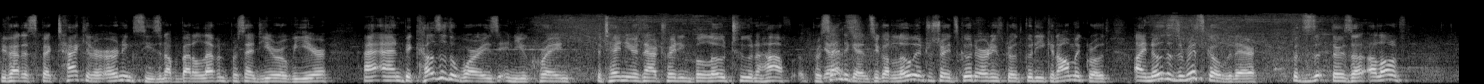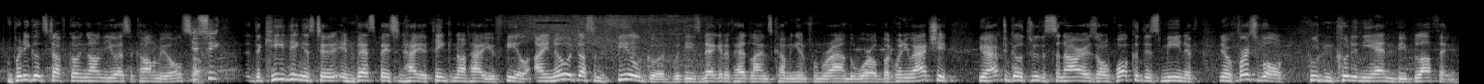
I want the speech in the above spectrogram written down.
We've had a spectacular earnings season, up about 11% year over year. And because of the worries in Ukraine, the 10 years now trading below 2.5% yes. again. So you've got low interest rates, good earnings growth, good economic growth. I know there's a risk over there, but there's a, a lot of pretty good stuff going on in the U.S. economy also. You see, the key thing is to invest based on how you think, not how you feel. I know it doesn't feel good with these negative headlines coming in from around the world, but when you actually you have to go through the scenarios, or what could this mean if you know? First of all, Putin could in the end be bluffing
